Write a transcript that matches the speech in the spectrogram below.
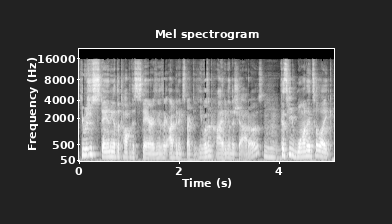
he was just standing at the top of the stairs and he's like, "I've been expecting." He wasn't hiding in the shadows Mm-hmm. because he wanted to like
